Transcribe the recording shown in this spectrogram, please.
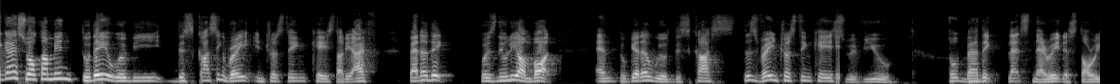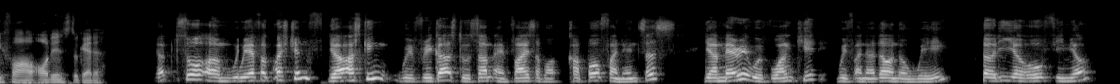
guys, welcome in. Today we'll be discussing a very interesting case study. I've Benedict, who is newly on board, and together we'll discuss this very interesting case with you. So Benedict, let's narrate the story for our audience together. Yep. So um, we have a question. They are asking with regards to some advice about couple finances. They are married with one kid, with another on the way. Thirty-year-old female,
